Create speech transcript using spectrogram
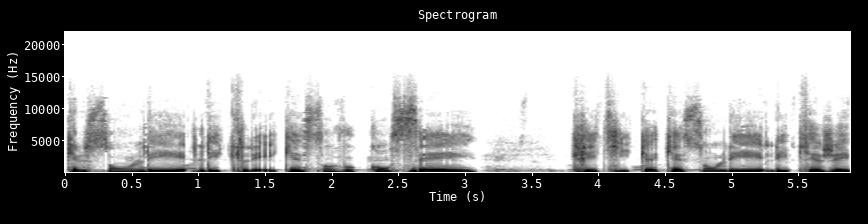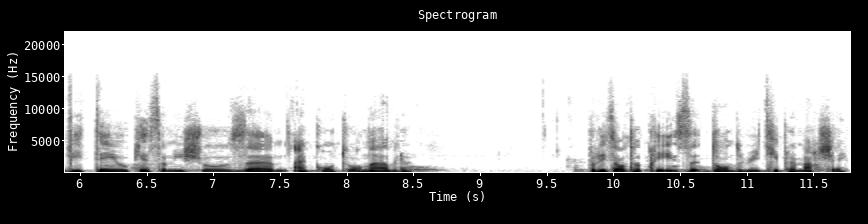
Quelles, sont les, clés? Quels sont vos conseils critiques? Quels sont les, les, pièges à éviter ou quelles sont les choses incontournables pour les entreprises dans de multiples marchés?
